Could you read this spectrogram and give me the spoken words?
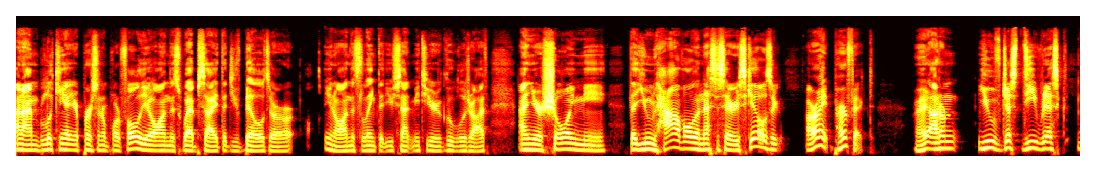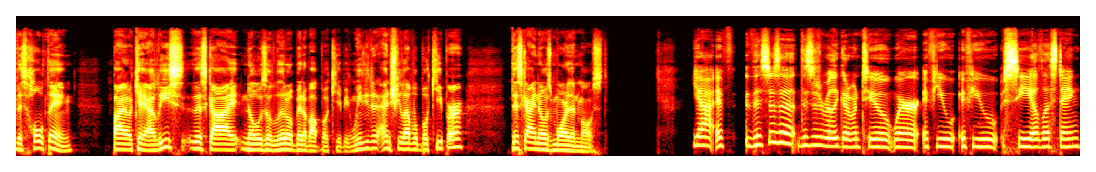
and I'm looking at your personal portfolio on this website that you've built or you know on this link that you sent me to your Google Drive and you're showing me that you have all the necessary skills all right perfect right? I don't you've just de-risked this whole thing by okay at least this guy knows a little bit about bookkeeping. We need an entry level bookkeeper. This guy knows more than most Yeah, if this is a this is a really good one too where if you if you see a listing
